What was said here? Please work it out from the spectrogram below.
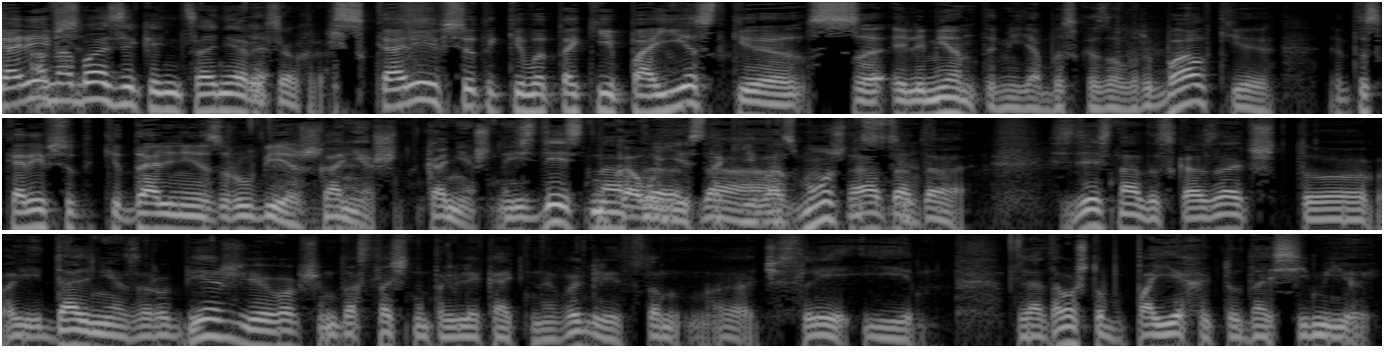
А на базе кондиционеры все хорошо. Скорее все-таки вот такие поездки с элементами, я бы сказал, рыбалки, это скорее все-таки дальнее зарубежье. Конечно, конечно. И здесь У надо... кого есть да, такие возможности. Да, да, да. Здесь надо сказать, что и дальнее зарубежье, в общем, достаточно привлекательно выглядит, в том э, числе и для того, чтобы поехать туда семьей.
